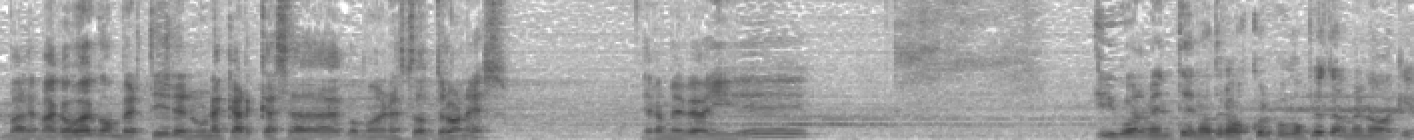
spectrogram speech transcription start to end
Vale, me acabo de convertir en una carcasa como en estos drones. Y ahora me veo allí. eh. Igualmente no tenemos cuerpo completo, al menos aquí.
